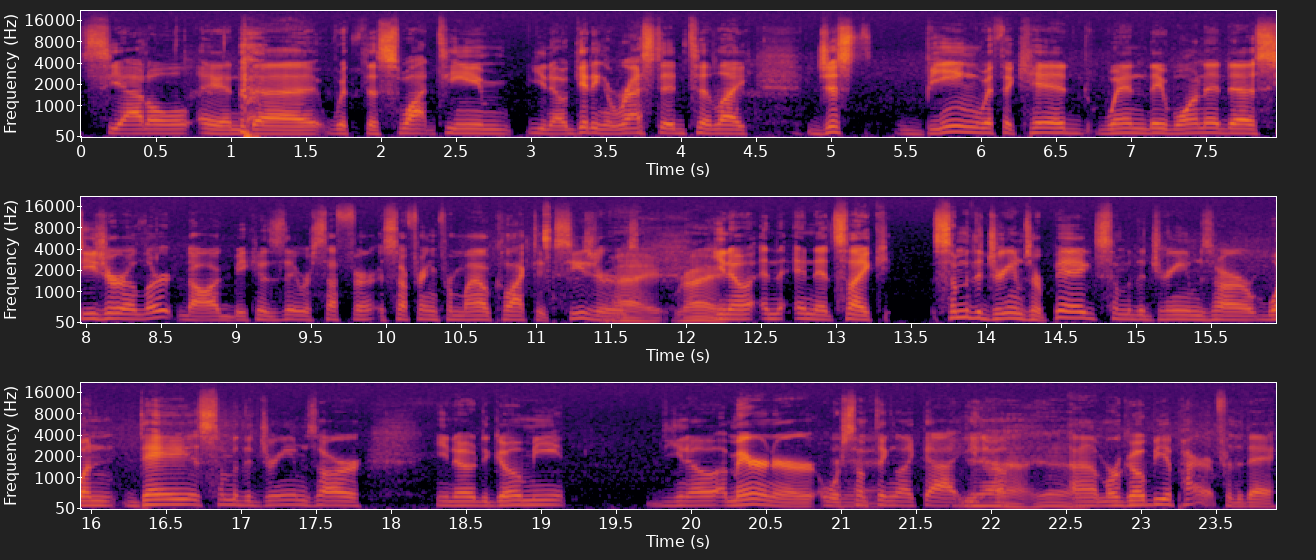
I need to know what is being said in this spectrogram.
seattle and uh with the swat team you know getting arrested to like just being with a kid when they wanted a seizure alert dog because they were suffer- suffering from myoclonic seizures Right. Right. you know and and it's like some of the dreams are big some of the dreams are one day some of the dreams are you know to go meet you know a mariner or Yeah. something like that you know Yeah, yeah. um, or go be a pirate for the day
